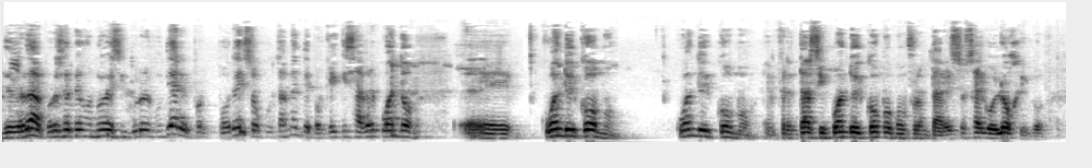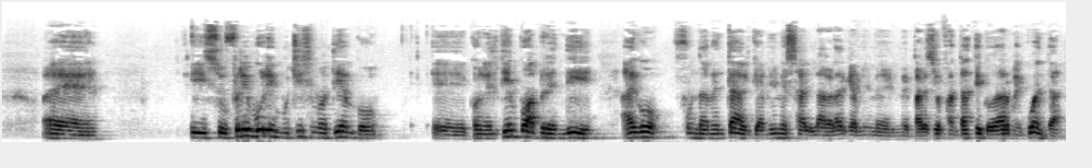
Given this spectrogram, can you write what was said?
de verdad, por eso tengo nueve cinturones mundiales, por, eso justamente, porque hay que saber cuándo, eh, cuándo y cómo, cuándo y cómo enfrentarse y cuándo y cómo confrontar, eso es algo lógico. Eh, y sufrí bullying muchísimo tiempo, eh, con el tiempo aprendí algo fundamental que a mí me la verdad que a mí me, pareció fantástico darme cuenta.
